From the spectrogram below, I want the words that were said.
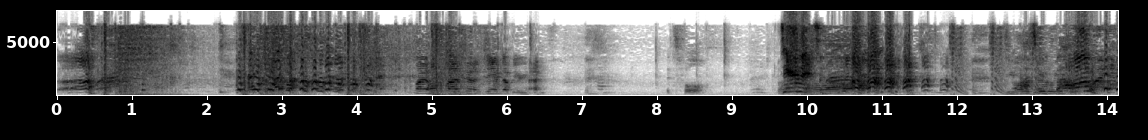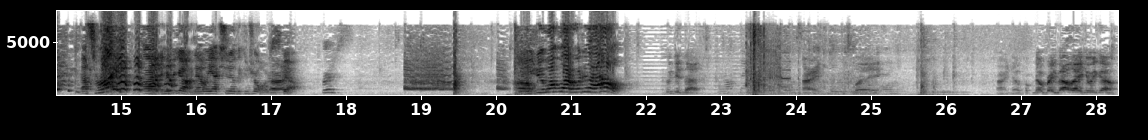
My whole class kind of jammed up here, guys. It's full. Damn it! Do you have to go? Oh! That's right! Alright, here we go. Now we actually know the controllers. Let's Alright. Bruce. Oh, No, you do one player. What the hell? Who did that? I don't think I did this. Alright, play. Alright, no, no break Valet. Here we go.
